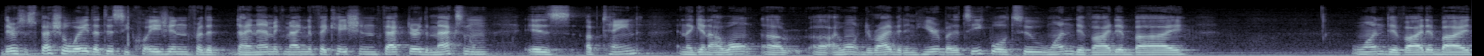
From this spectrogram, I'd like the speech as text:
there's a special way that this equation for the dynamic magnification factor the maximum is obtained. And again I won't uh, uh, I won't derive it in here but it's equal to 1 divided by 1 divided by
